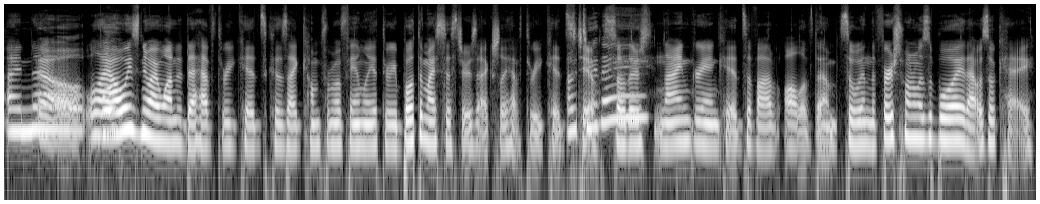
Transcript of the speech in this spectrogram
I know. No. Well, I always knew I wanted to have three kids because I come from a family of three. Both of my sisters actually have three kids Oh, too. do So there's nine grandkids of all all of them. So when the first one was a boy, that was okay.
